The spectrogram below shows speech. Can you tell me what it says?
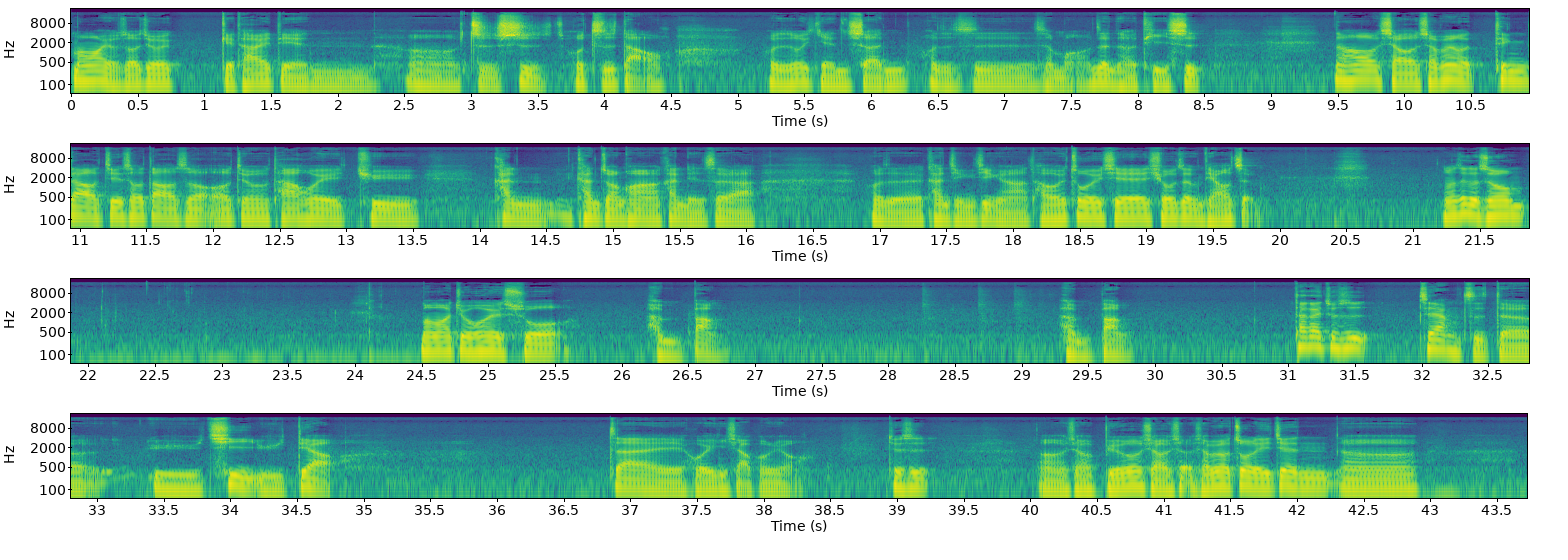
妈妈有时候就会。给他一点呃指示或指导，或者说眼神或者是什么任何提示，然后小小朋友听到接收到的时候，哦，就他会去看看状况啊，看脸色啊，或者看情境啊，他会做一些修正调整。然后这个时候，妈妈就会说：“很棒，很棒。”大概就是这样子的语气语调，在回应小朋友，就是呃小，比如说小小小朋友做了一件呃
